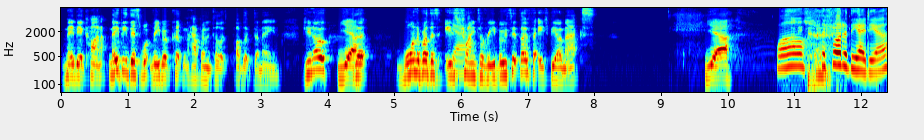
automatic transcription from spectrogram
Maybe it can't, maybe this reboot couldn't happen until it's public domain. Do you know Yeah. that Warner Brothers is Yeah. trying to reboot it though for HBO Max? Yeah. Well, they floated the idea.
